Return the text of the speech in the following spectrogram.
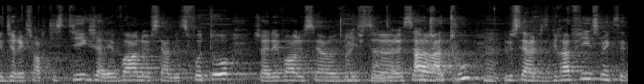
les directions artistiques, j'allais voir le service photo, j'allais voir le tu service t'es euh, à à, tout. tout, le service graphisme, etc.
